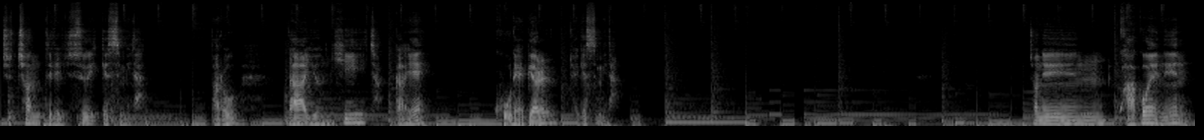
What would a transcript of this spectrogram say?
추천드릴 수 있겠습니다. 바로 나윤희 작가의 고래별 되겠습니다. 저는 과거에는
